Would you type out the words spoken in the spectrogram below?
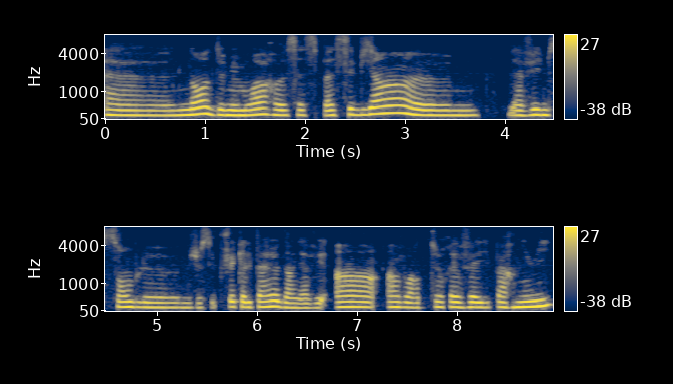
Euh, non, de mémoire, euh, ça se passait bien. Euh, il y avait, il me semble, je sais plus à quelle période, hein, il y avait un, un voire deux réveils par nuit.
